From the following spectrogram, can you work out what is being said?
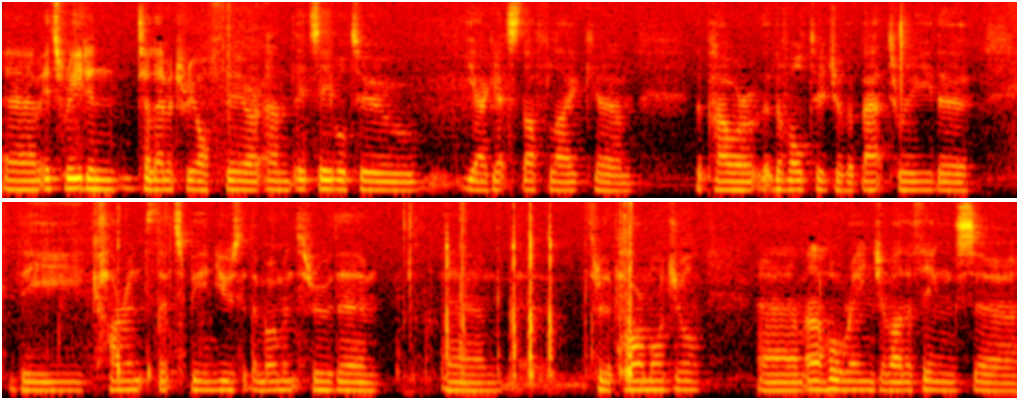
um, it's reading telemetry off there and it's able to, yeah, get stuff like um, the power, the, the, voltage of the battery, the the current that's being used at the moment through the um, through the power module, um, and a whole range of other things. Uh,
